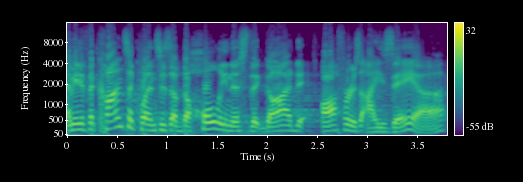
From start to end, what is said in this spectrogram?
I mean, if the consequences of the holiness that God offers Isaiah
